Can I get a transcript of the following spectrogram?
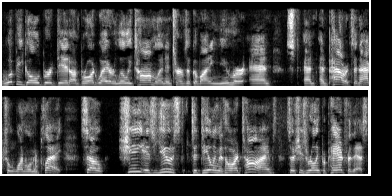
Whoopi Goldberg did on Broadway or Lily Tomlin in terms of combining humor and and and power. It's an actual one woman play. So she is used to dealing with hard times, so she's really prepared for this.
